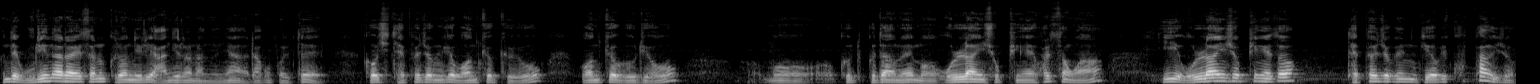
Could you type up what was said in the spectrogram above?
근데 우리나라에서는 그런 일이 안 일어났느냐라고 볼 때 그것이 대표적인 게 원격 교육, 원격 의료, 뭐 그 그 다음에 뭐 온라인 쇼핑의 활성화 이 온라인 쇼핑에서 대표적인 기업이 쿠팡이죠.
